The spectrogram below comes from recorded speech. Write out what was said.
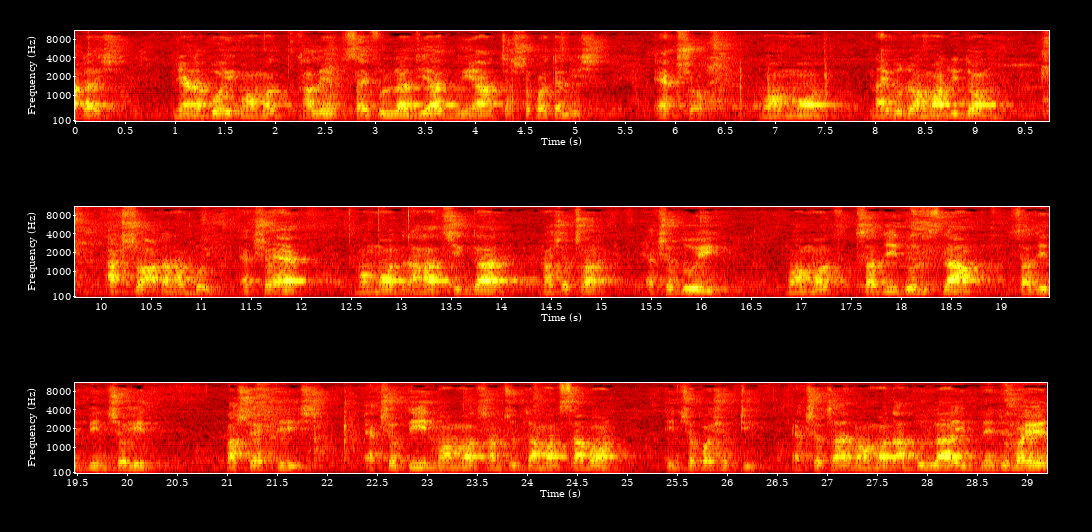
আঠাইশ নিরানব্বই, মোহাম্মদ খালেদ, সাইফুল্লাহ জিয়াদ ভুঁইয়া, চারশো পঁয়তাল্লিশ। একশো, মোহাম্মদ নাইবুর রহমান, রিদম, আটশো আটানব্বই। একশো এক, মোহাম্মদ রাহাত শিকদার, নয়শো ছয়। একশো দুই, মোহাম্মদ সাজিদুল ইসলাম, সাজিদ বিন শহীদ, পাঁচশো একত্রিশ। একশো তিন, মোহাম্মদ শামসুজ্জামান শ্রাবণ, তিনশো পঁয়ষট্টি। একশো চার, মোহাম্মদ আবদুল্লাহ ইবনে জুবাইর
